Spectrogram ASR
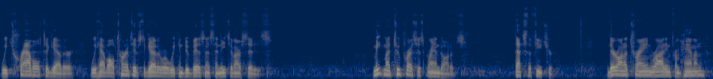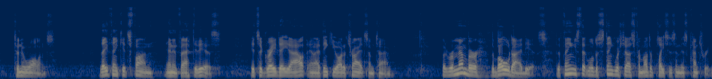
We travel together. We have alternatives together where we can do business in each of our cities. Meet my two precious granddaughters. That's the future. They're on a train riding from Hammond to New Orleans. They think it's fun, and in fact, it is. It's a great day out, and I think you ought to try it sometime. But remember the bold ideas, the things that will distinguish us from other places in this country,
